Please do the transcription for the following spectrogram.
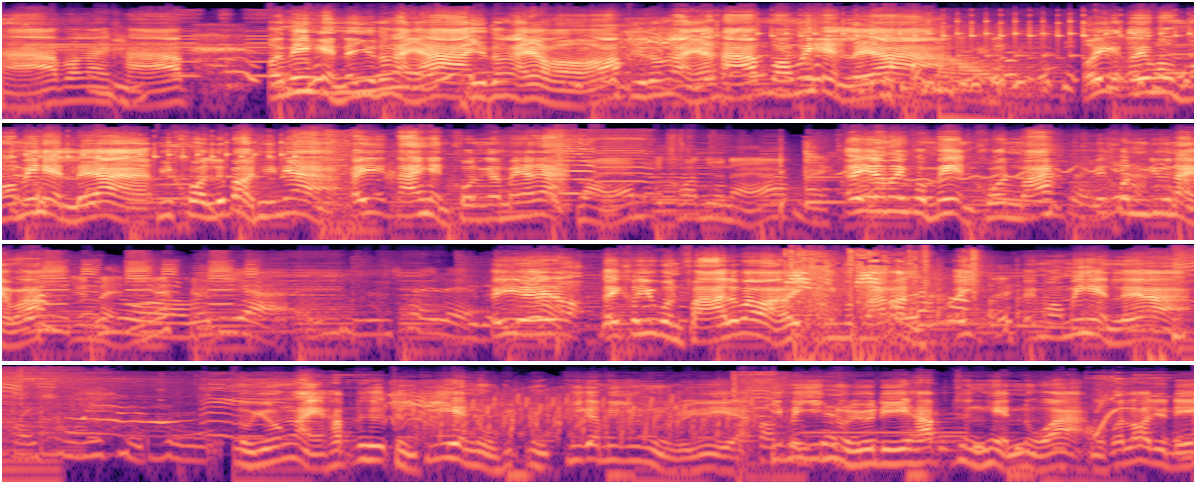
ครับว่าไงครับ เอ้ยไม่เห็นนะอยู่ตรงไหนอะอยู่ตรงไหนหรออยู่ตรงไหนอะครับมองไม่เห็นเลยอะเอ้ยเอ้ยผมมองไม่เห็นเลยอะมีคนหรือเปล่าที่เนี่ยเอ้ยนายเห็นคนกันไหมเนี่ยไหนอะไอคอนอยู่ไหนอะเอ้ยทำไมผมไม่เห็นคนวะไอ้คนอยู่ไหนวะอยู่ไหนเนี่ยไม่ได้อะไอ้ใช่แหละเอ้ยเอ้ยเอ้ยเขาอยู่บนฟ้าหรือเปล่าเฮ้ยยิงบนฟ้าก่อนเฮ้ยเอ้ยมองไม่เห็นเลยอะไว้ชีวิต หนูเถอะหนูอยู่ตรงไหนครับคือถึงพี่เห็นหนูหนูพี่ก็ไม่ยิงหนูอยู่ดีอะพี่ไม่ยิงหนูอยู่ดีครับ ถึงเห็นหนูอะหนูก็รอดอยู่ดี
